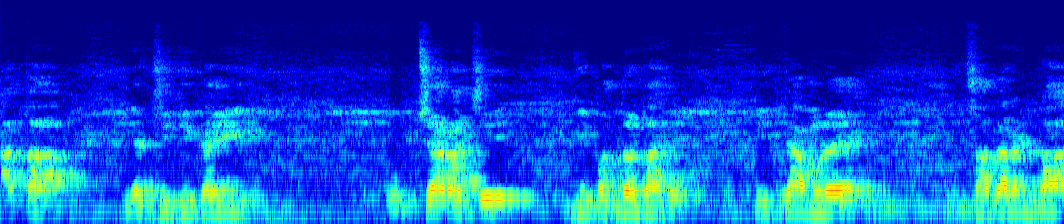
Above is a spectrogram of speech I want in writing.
आता याची जी काही उपचाराची जी पद्धत आहे की त्यामुळे साधारणतः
